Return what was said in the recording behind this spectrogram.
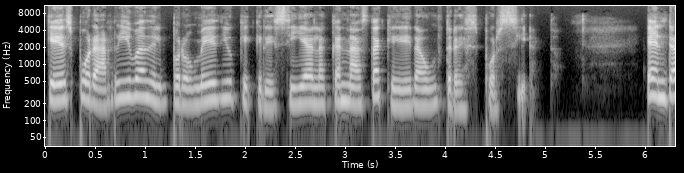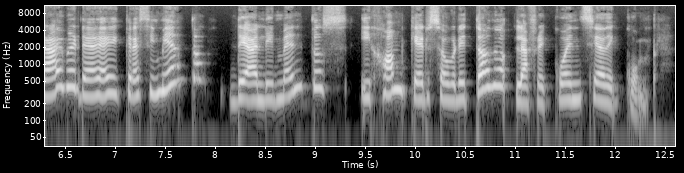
que es por arriba del promedio que crecía la canasta, que era un 3%. En driver de crecimiento de alimentos y home care, sobre todo la frecuencia de compra.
